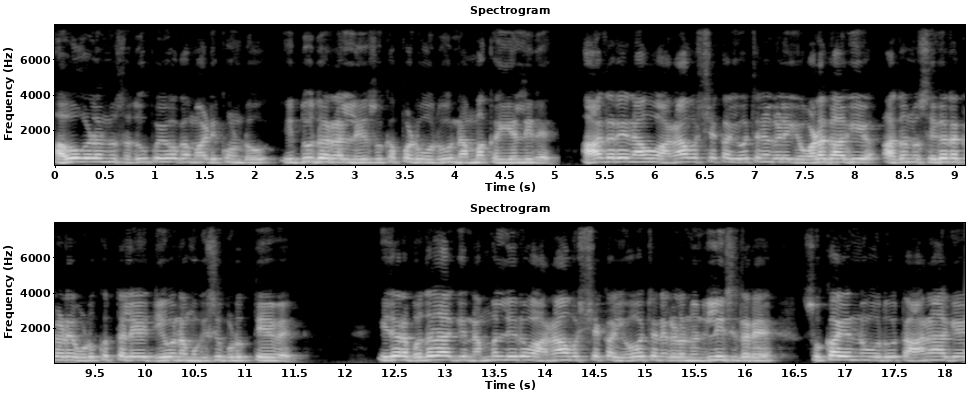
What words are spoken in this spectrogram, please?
ಅವುಗಳನ್ನು ಸದುಪಯೋಗ ಮಾಡಿಕೊಂಡು ಇದ್ದುದರಲ್ಲಿ ಸುಖ ಪಡುವುದು ನಮ್ಮ ಕೈಯಲ್ಲಿದೆ. ಆದರೆ ನಾವು ಅನಾವಶ್ಯಕ ಯೋಚನೆಗಳಿಗೆ ಒಳಗಾಗಿ ಅದನ್ನು ಸಿಗದ ಕಡೆ ಹುಡುಕುತ್ತಲೇ ಜೀವನ ಮುಗಿಸಿಬಿಡುತ್ತೇವೆ. ಇದರ ಬದಲಾಗಿ ನಮ್ಮಲ್ಲಿರುವ ಅನಾವಶ್ಯಕ ಯೋಚನೆಗಳನ್ನು ನಿಲ್ಲಿಸಿದರೆ ಸುಖ ಎನ್ನುವುದು ತಾನಾಗೆ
